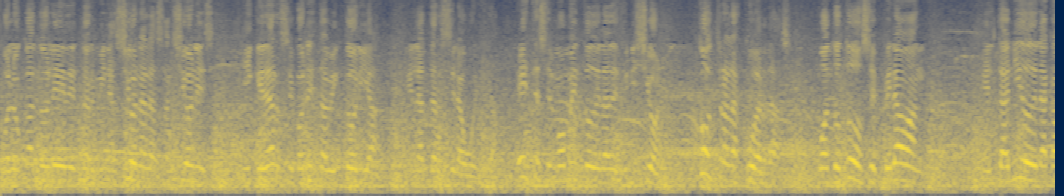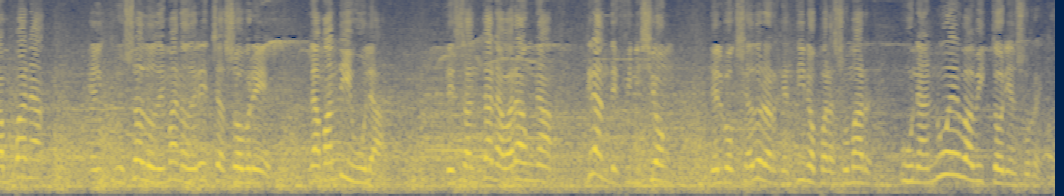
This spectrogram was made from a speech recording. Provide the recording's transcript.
colocándole determinación a las acciones y quedarse con esta victoria en la tercera vuelta. Este es el momento de la definición, contra las cuerdas, cuando todos esperaban el tañido de la campana, el cruzado de mano derecha sobre la mandíbula de Santana Barauna, gran definición del boxeador argentino para sumar una nueva victoria en su récord.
